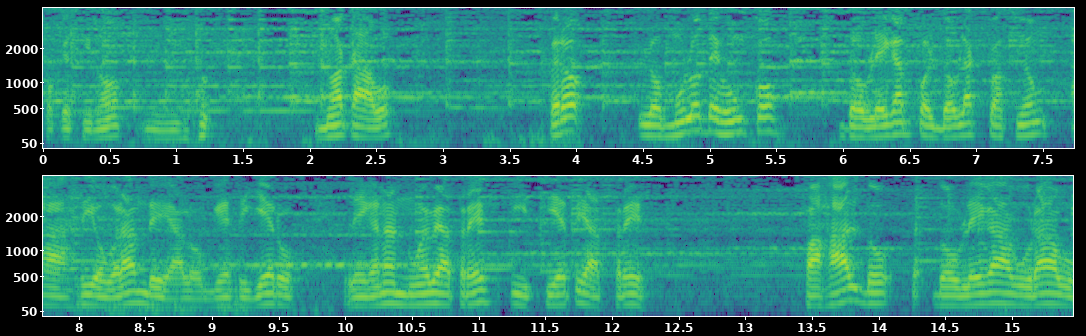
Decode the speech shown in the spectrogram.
porque si no, no, acabo. Pero los mulos de Junco doblegan por doble actuación a Río Grande, a los guerrilleros. Le ganan 9 a 3 y 7 a 3. Fajardo doblega a Gurabo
